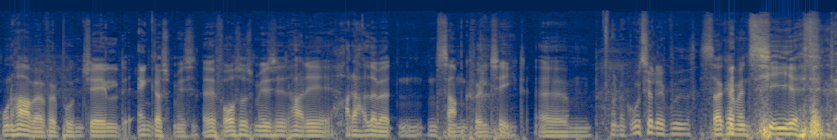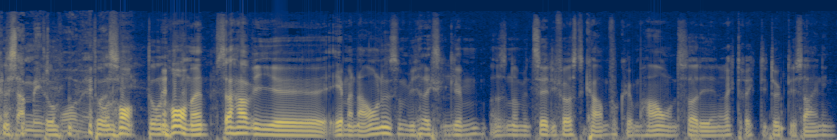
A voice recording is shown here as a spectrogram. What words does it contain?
hun har i hvert fald potentiale angrebsmæssigt. Øh, forsvarsmæssigt har det, har det aldrig været den, den samme kvalitet. Øh, hun er god til at løbe ud. Så kan man sige, at det er det samme med du, bror, du, er en hård, du er en hård mand. Så har vi øh, Emma Navne, som vi heller ikke skal glemme. Altså når man ser de første kampe for København, så er det en rigtig, rigtig dygtig signing.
